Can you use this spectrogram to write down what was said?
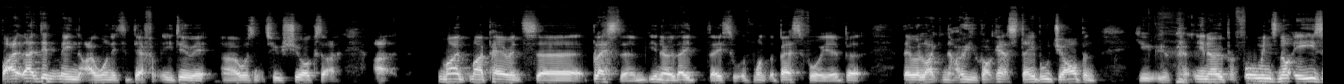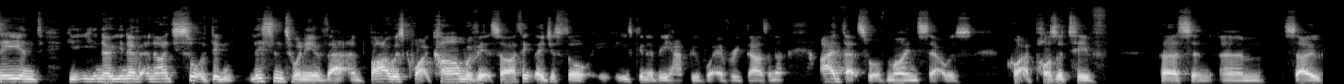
but I, that didn't mean that I wanted to definitely do it. I wasn't too sure because I, I, my my parents, uh, bless them, you know, they they sort of want the best for you, but they were like, no, you've got to get a stable job and you, you, you know, performing's not easy. And, you, you, know, you never, and I just sort of didn't listen to any of that. And, but I was quite calm with it. So I think they just thought he's going to be happy with whatever he does. And I, I had that sort of mindset. I was quite a positive person. Um, so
